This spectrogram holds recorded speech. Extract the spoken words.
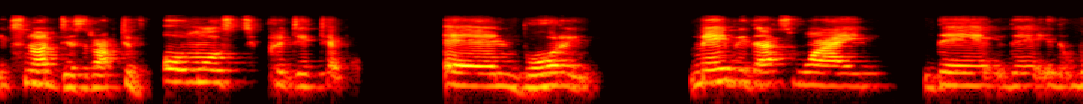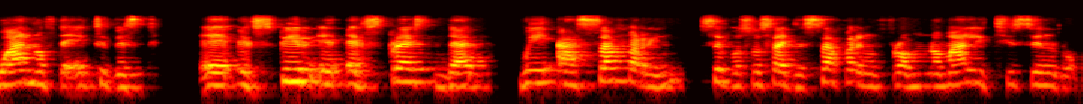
It's not disruptive, almost predictable and boring maybe that's why the, the one of the activists uh, expressed that we are suffering, civil society is suffering from normality syndrome.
